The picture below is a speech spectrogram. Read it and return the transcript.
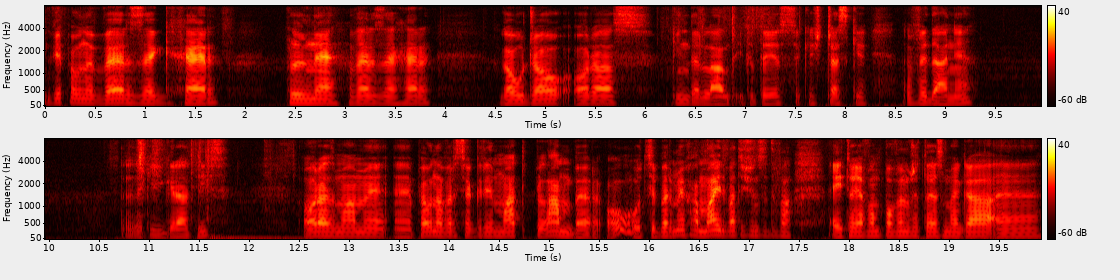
dwie pełne Verzegher, plne Verzegher, Gojo oraz Kinderland. I tutaj jest jakieś czeskie wydanie. To jest jakiś gratis. Oraz mamy e, pełna wersja gry Matt Plumber. O, Cybermecha Maj 2002. Ej, to ja wam powiem, że to jest mega... E,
